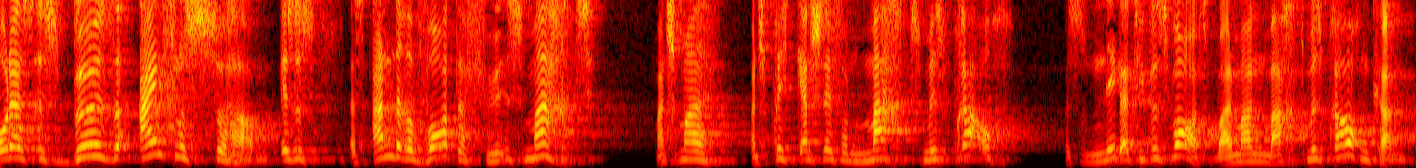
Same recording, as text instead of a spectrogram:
Oder es ist böse, Einfluss zu haben. Es ist, das andere Wort dafür ist Macht. Manchmal, man spricht ganz schnell von Machtmissbrauch. Das ist ein negatives Wort, weil man Macht missbrauchen kann.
